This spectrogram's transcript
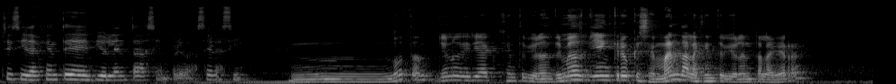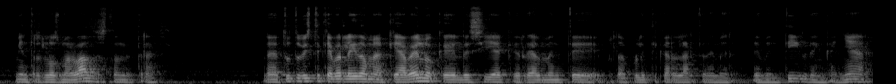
sí, sí, la gente violenta siempre va a ser así. Mm, No tan, yo no diría que gente violenta. Más bien creo que se manda a la gente violenta a la guerra mientras los malvados están detrás. Eh, Tú tuviste que haber leído a Maquiavelo que él decía que realmente pues, la política era el arte de, de mentir, de engañar.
